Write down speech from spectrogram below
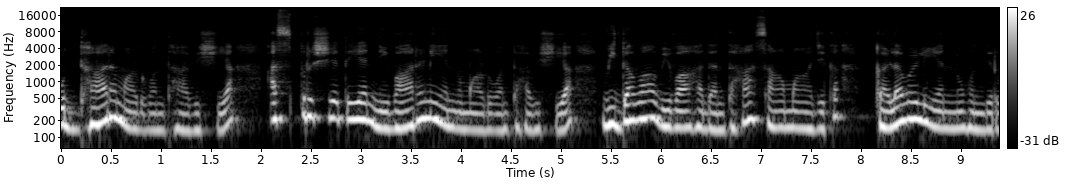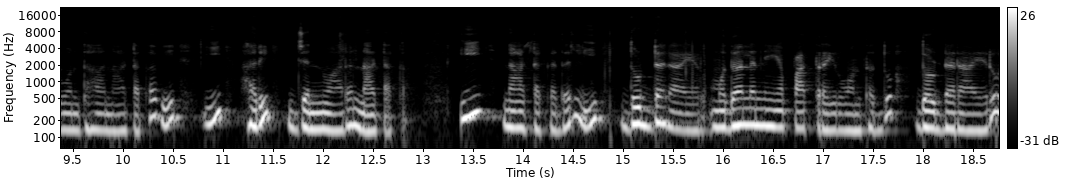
ಉದ್ಧಾರ ಮಾಡುವಂತಹ ವಿಷಯ, ಅಸ್ಪೃಶ್ಯತೆಯ ನಿವಾರಣೆಯನ್ನು ಮಾಡುವಂತಹ ವಿಷಯ, ವಿಧವಾ ವಿವಾಹದಂತಹ ಸಾಮಾಜಿಕ ಕಳವಳಿಯನ್ನು ಹೊಂದಿರುವಂತಹ ನಾಟಕವೇ ಈ ಹರಿಜನ್ವಾರ ನಾಟಕ. ಈ ನಾಟಕದಲ್ಲಿ ದೊಡ್ಡರಾಯರು, ಮೊದಲನೆಯ ಪಾತ್ರ ಇರುವಂಥದ್ದು ದೊಡ್ಡರಾಯರು.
